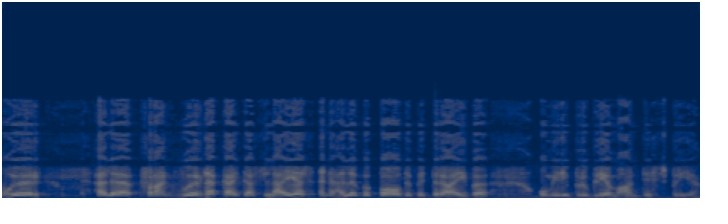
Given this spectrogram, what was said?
oor hulle verantwoordelikheid as leiers in hulle bepaalde bedrywe om hierdie probleem aan te spreek.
